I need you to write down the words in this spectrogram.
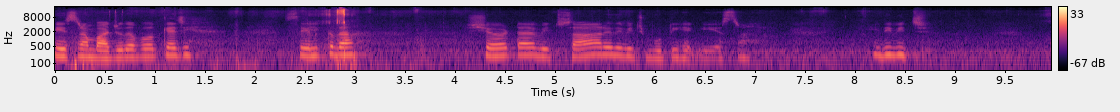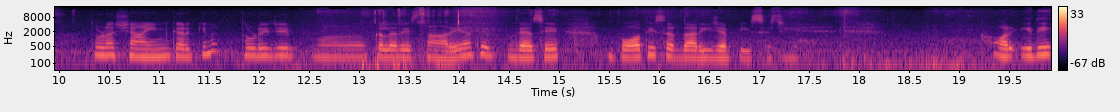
ਇਸ ਤਰ੍ਹਾਂ ਬਾਜੂ ਦਾ ਵਰਕ ਹੈ ਜੀ। ਸਿਲਕ ਦਾ ਸ਼ਰਟ ਹੈ, ਵਿੱਚ ਸਾਰੇ ਦੇ ਵਿੱਚ ਬੂਟੀ ਹੈਗੀ ਇਸ ਤਰ੍ਹਾਂ। ਇਹਦੇ ਵਿੱਚ ਥੋੜਾ ਸ਼ਾਈਨ ਕਰਕੇ ਨਾ ਥੋੜੇ ਜੇ ਕਲਰ ਇਸ ਤਰ੍ਹਾਂ ਆ ਰਹੇ ਆ ਤੇ ਵੈਸੇ ਬਹੁਤ ਹੀ ਸਰਦਾਰੀ ਜਿਹਾ ਪੀਸ ਹੈ ਜੀ ਔਰ ਇਹਦੇ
